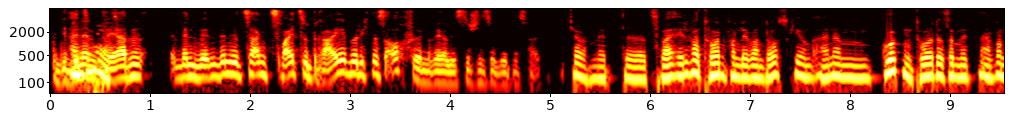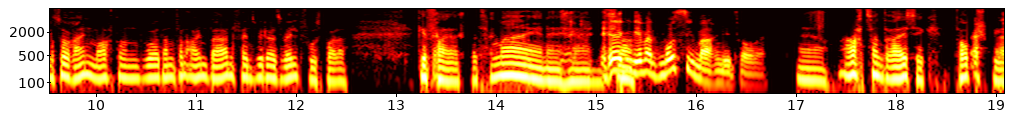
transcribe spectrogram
gewinnen werden. Wenn, wenn, wenn wir jetzt sagen 2 zu 3, würde ich das auch für ein realistisches Ergebnis halten. Tja, mit äh, zwei Elfertoren von Lewandowski und einem Gurkentor, das er mit einfach so reinmacht und wo er dann von allen Bayern-Fans wieder als Weltfußballer gefeiert wird. Meine Herren. Irgendjemand muss sie machen, die Tore. Ja, 1830, Topspiel.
